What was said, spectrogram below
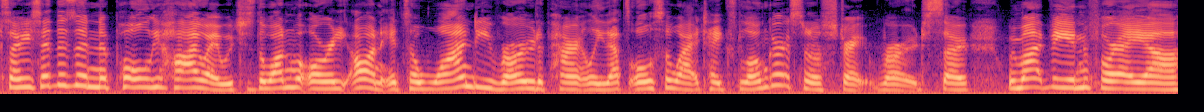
So he said there's a Nepali highway, which is the one we're already on. It's a windy road apparently. That's also why it takes longer. It's not a straight road. So we might be in for a uh,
